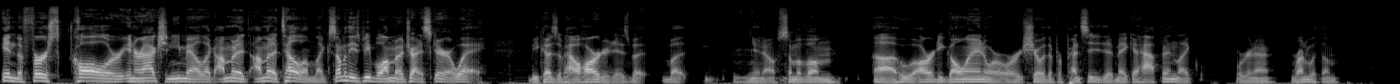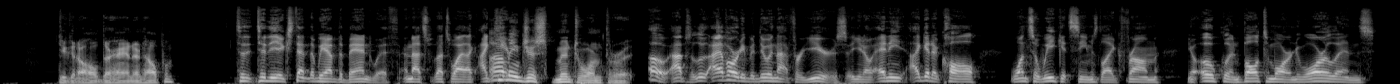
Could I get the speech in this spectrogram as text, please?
in the first call or interaction email like i'm gonna i'm gonna tell them like some of these people i'm gonna try to scare away because of how hard it is but but you know some of them uh, who are already going or, or show the propensity to make it happen like we're gonna run with them you gonna hold their hand and help them? to, to the extent that we have the bandwidth and that's that's why like i I, can't I mean, just mentor them through it. Oh, absolutely. I've already been doing that for years. You know, any I get a call once a week. It seems like from you know Oakland, Baltimore, New Orleans.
